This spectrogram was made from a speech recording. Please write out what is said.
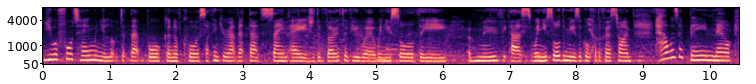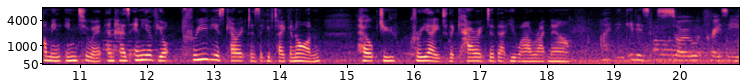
You were 14 when you looked at that book, and of course, I think you're at that same age that both of you were when you saw the movie, uh, when you saw the musical for the first time. How has it been now coming into it, and has any of your previous characters that you've taken on helped you create the character that you are right now? I think it is so crazy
